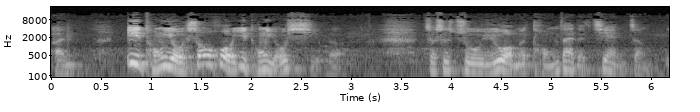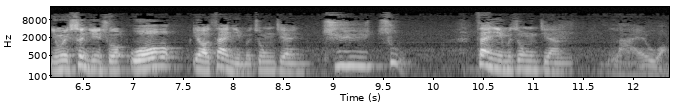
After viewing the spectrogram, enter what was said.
恩，一同有收获，一同有喜乐。这是主与我们同在的见证。因为圣经说：“我要在你们中间居住，在你们中间来往。”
